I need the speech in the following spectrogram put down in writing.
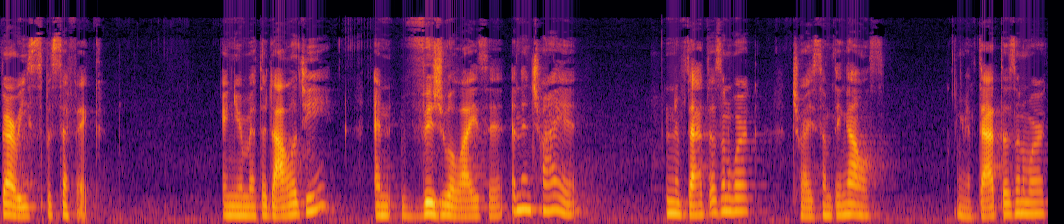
very specific in your methodology and visualize it and then try it. And if that doesn't work, try something else. And if that doesn't work,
